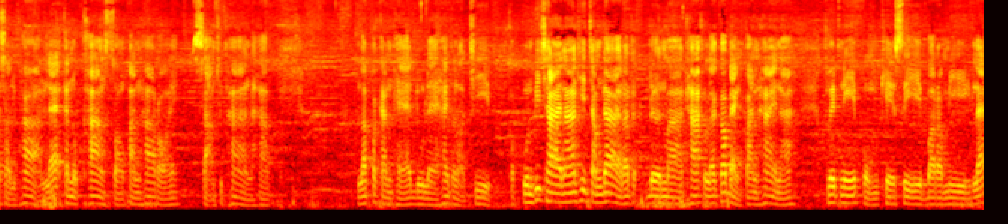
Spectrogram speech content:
2535 และกระหนกข้าง 2535 นะครับรับประกันแท้ดูแลให้ตลอดชีพ ขอบคุณพี่ชายนะที่จำได้แล้วเดินมาทักแล้วก็แบ่งปันให้นะ คลิปนี้ผมเคซีบารมี และ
